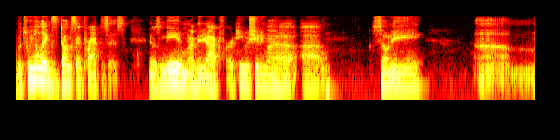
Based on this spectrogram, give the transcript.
between the legs dunks at practices. It was me and my videographer, and he was shooting on a, a Sony. Um,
